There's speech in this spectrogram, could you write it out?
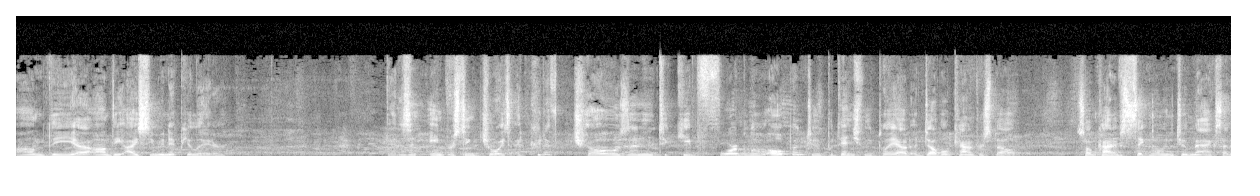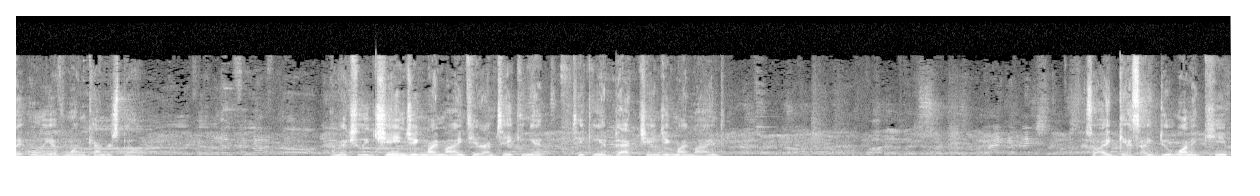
on the uh, on the icy manipulator. That is an interesting choice. I could have chosen to keep four blue open to potentially play out a double counterspell. So I'm kind of signaling to Max that I only have one counterspell. I'm actually changing my mind here. I'm taking it taking it back, changing my mind. So I guess I do want to keep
